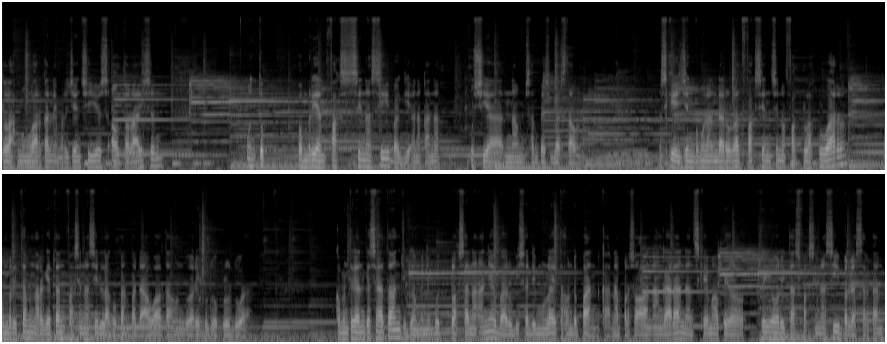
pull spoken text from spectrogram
telah mengeluarkan Emergency Use Authorization untuk pemberian vaksinasi bagi anak-anak usia 6-11 tahun. Meski izin penggunaan darurat vaksin Sinovac telah keluar, pemerintah menargetkan vaksinasi dilakukan pada awal tahun 2022. Kementerian Kesehatan juga menyebut pelaksanaannya baru bisa dimulai tahun depan karena persoalan anggaran dan skema prioritas vaksinasi berdasarkan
